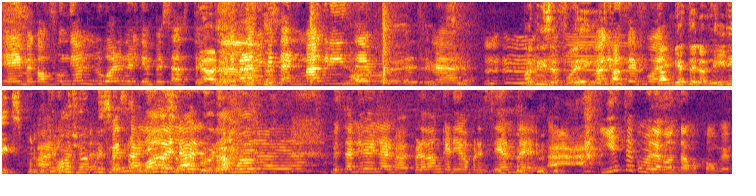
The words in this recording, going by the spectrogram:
eh, me confundió el lugar en el que empezaste. Claro. Porque para mí empieza en Macri Ya se fue, Claro. sí. Macri se fue Macri cam- se fue. cambiaste los lyrics porque Ay, te van a llevar presa. me Nos salió van a del llevar al alma. programa. Me salió del alma. Perdón, querido presidente. Ah, ¿Y este cómo la contamos? Como que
